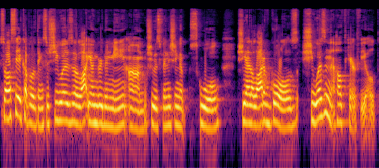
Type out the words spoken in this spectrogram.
So I'll say a couple of things. So she was a lot younger than me. Um, she was finishing up school. She had a lot of goals. She was in the healthcare field,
